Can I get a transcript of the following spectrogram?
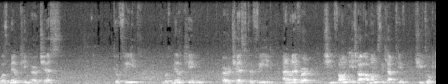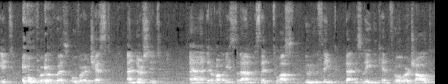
was milking her chest to feed, was milking her chest to feed, and whenever she found child amongst the captive, she took it over her breast, over her chest, and nursed it. And the Prophet ﷺ said to us, Do you think that this lady can throw her child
